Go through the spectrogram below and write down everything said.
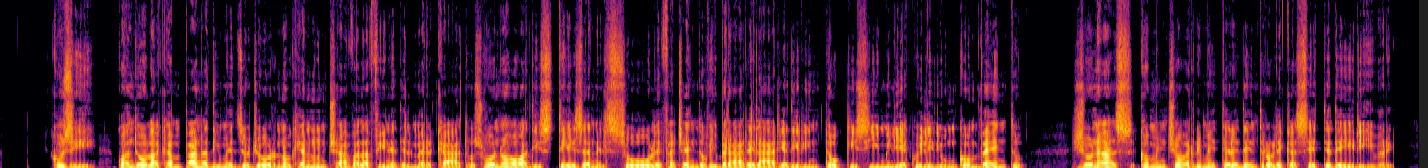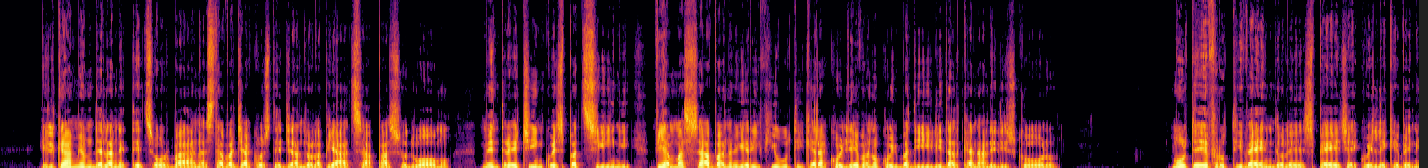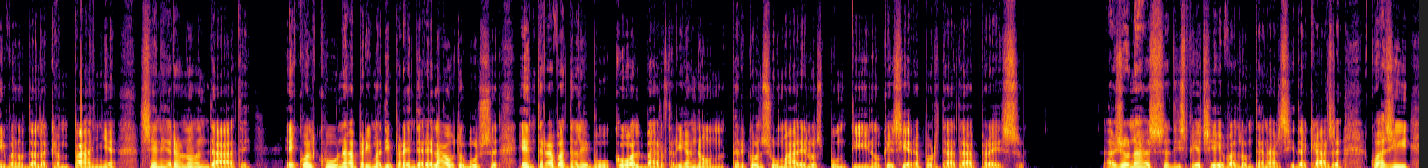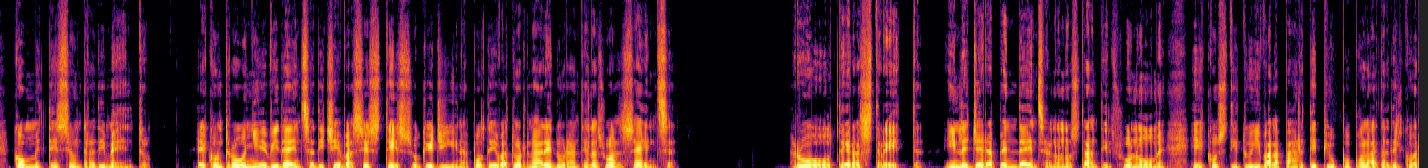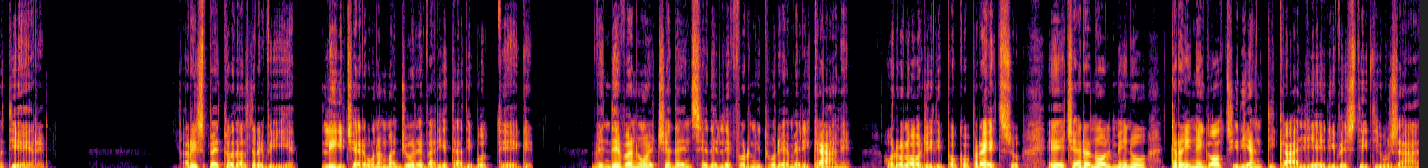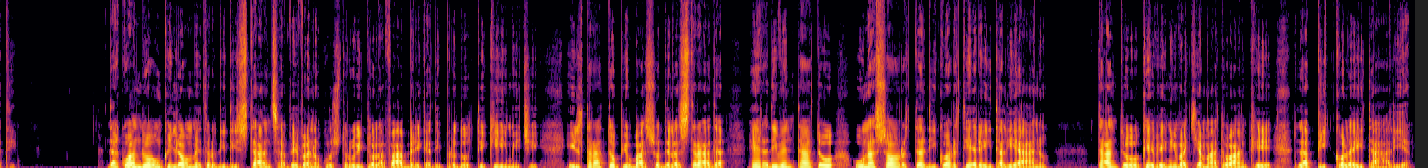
Così, quando la campana di mezzogiorno che annunciava la fine del mercato suonò a distesa nel sole facendo vibrare l'aria di rintocchi simili a quelli di un convento, Jonas cominciò a rimettere dentro le cassette dei libri. Il camion della nettezza urbana stava già costeggiando la piazza a passo d'uomo, mentre cinque spazzini vi ammassavano i rifiuti che raccoglievano coi badili dal canale di scolo. Molte fruttivendole, specie quelle che venivano dalla campagna, se n'erano andate e qualcuna, prima di prendere l'autobus, entrava dalle buco al bar Trianon per consumare lo spuntino che si era portata appresso. A Jonas dispiaceva allontanarsi da casa, quasi commettesse un tradimento, e contro ogni evidenza diceva a se stesso che Gina poteva tornare durante la sua assenza. Ruote era stretta, in leggera pendenza nonostante il suo nome, e costituiva la parte più popolata del quartiere. Rispetto ad altre vie, lì c'era una maggiore varietà di botteghe. Vendevano eccedenze delle forniture americane, orologi di poco prezzo, e c'erano almeno tre negozi di anticaglie e di vestiti usati. Da quando a un chilometro di distanza avevano costruito la fabbrica di prodotti chimici, il tratto più basso della strada era diventato una sorta di quartiere italiano, tanto che veniva chiamato anche la piccola Italia.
